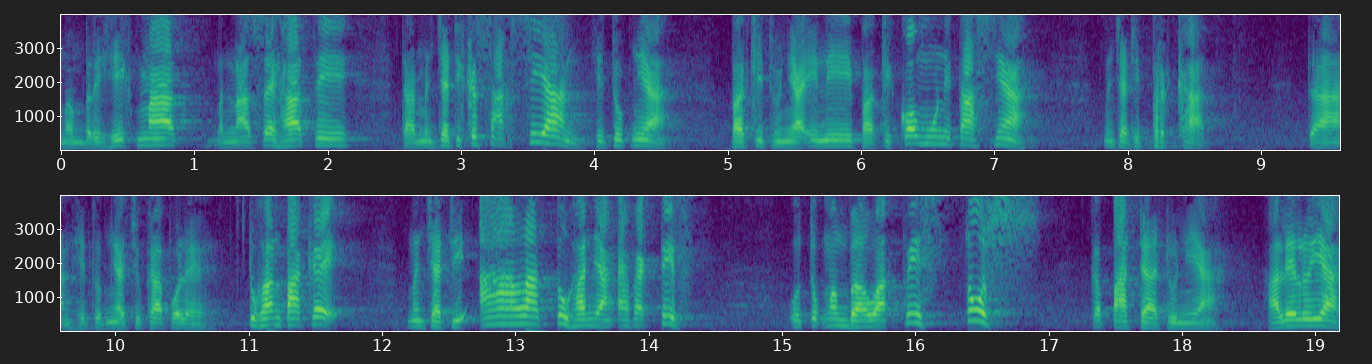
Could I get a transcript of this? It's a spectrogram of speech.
memberi hikmat, menasehati dan menjadi kesaksian hidupnya bagi dunia ini, bagi komunitasnya menjadi berkat. Dan hidupnya juga boleh Tuhan pakai menjadi alat Tuhan yang efektif untuk membawa Kristus kepada dunia. Haleluya.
